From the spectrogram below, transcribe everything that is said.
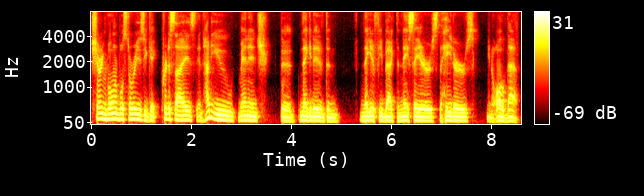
sharing vulnerable stories, you get criticized, and how do you manage the negative, the negative feedback, the naysayers, the haters, you know, all of that?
